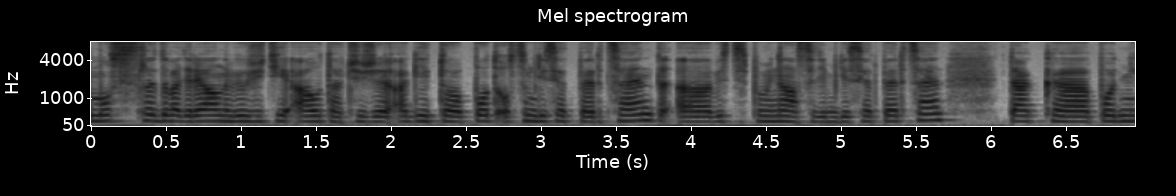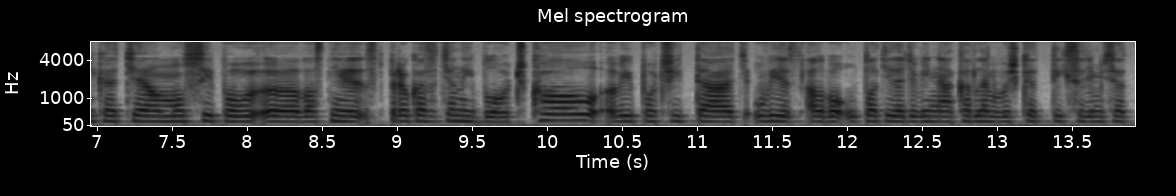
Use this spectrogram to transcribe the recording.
musí sledovať reálne využitie auta, čiže ak je to pod 80%, uh, vy ste spomínala 70%, tak uh, podnikateľ musí po, uh, vlastne z preukázateľných bločkov vypočítať, uviezť alebo uplatiť daťový náklad len vo výške tých 70%,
